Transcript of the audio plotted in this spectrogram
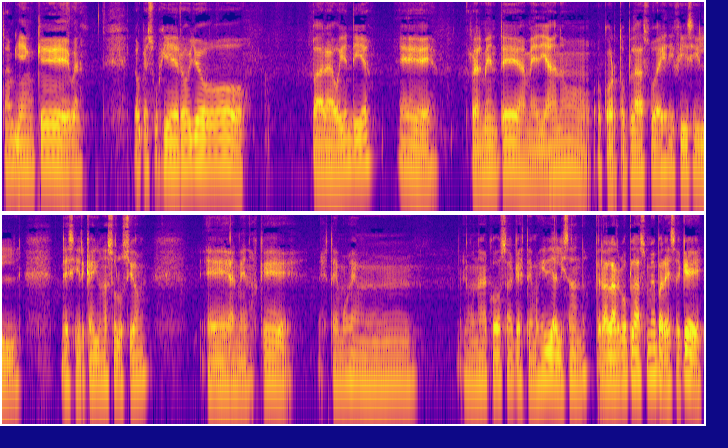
También que, bueno, lo que sugiero yo para hoy en día, eh, realmente a mediano o corto plazo es difícil decir que hay una solución, eh, al menos que estemos en, en una cosa que estemos idealizando, pero a largo plazo me parece que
